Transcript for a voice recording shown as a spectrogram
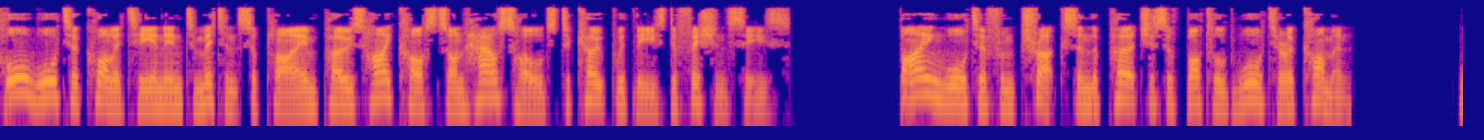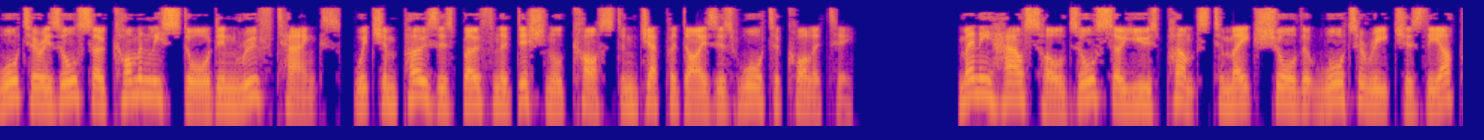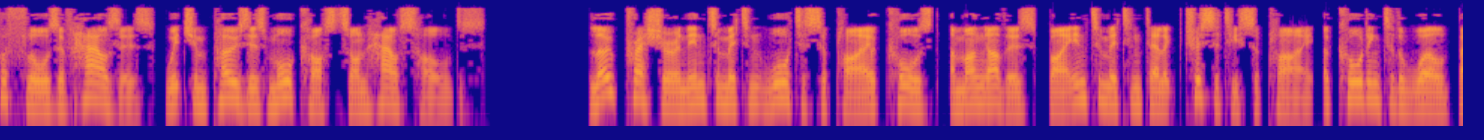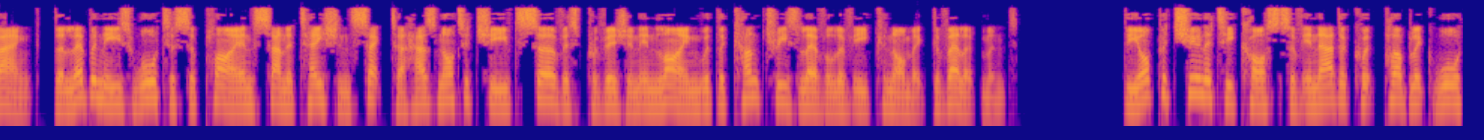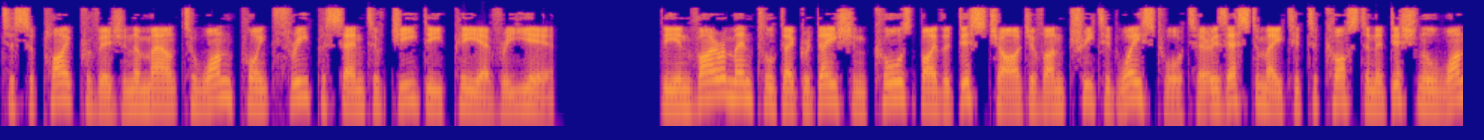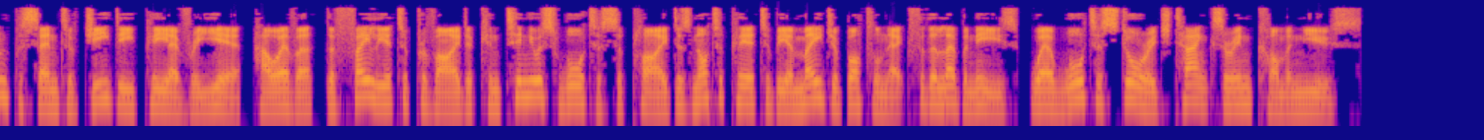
Poor water quality and intermittent supply impose high costs on households to cope with these deficiencies. Buying water from trucks and the purchase of bottled water are common. Water is also commonly stored in roof tanks, which imposes both an additional cost and jeopardizes water quality. Many households also use pumps to make sure that water reaches the upper floors of houses, which imposes more costs on households. Low pressure and intermittent water supply are caused, among others, by intermittent electricity supply. According to the World Bank, the Lebanese water supply and sanitation sector has not achieved service provision in line with the country's level of economic development. The opportunity costs of inadequate public water supply provision amount to 1.3% of GDP every year. The environmental degradation caused by the discharge of untreated wastewater is estimated to cost an additional 1% of GDP every year, however, the failure to provide a continuous water supply does not appear to be a major bottleneck for the Lebanese, where water storage tanks are in common use.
